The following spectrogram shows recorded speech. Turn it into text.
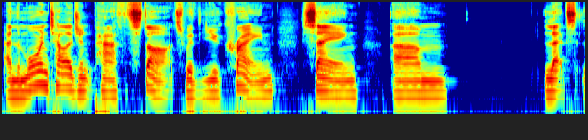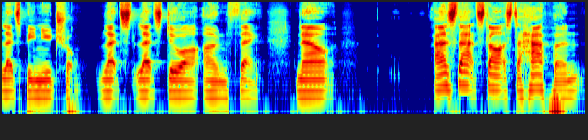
And the more intelligent path starts with Ukraine saying, um, "Let's let's be neutral. Let's let's do our own thing." Now, as that starts to happen,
